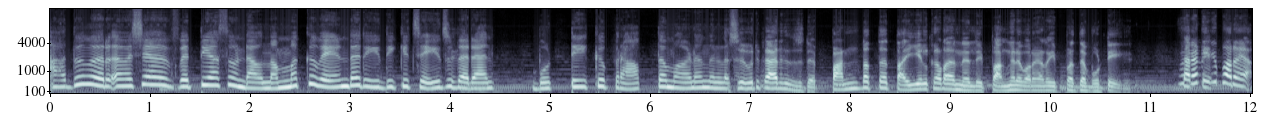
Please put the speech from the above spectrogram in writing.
അത് വേറെ പക്ഷെ വ്യത്യാസം ഉണ്ടാവും. നമുക്ക് വേണ്ട രീതിക്ക് ചെയ്തു തരാൻ ബൊട്ടിക്ക് പ്രാപ്തമാണെന്നുള്ളത് പക്ഷെ ഒരു കാര്യം ചോദിച്ചിട്ടെ പണ്ടത്തെ തയ്യൽ കട തന്നെയല്ലേ ഇപ്പൊ അങ്ങനെ പറയുകയാണെങ്കിൽ ഇപ്പോഴത്തെ ബൊട്ടിക്ക്? വേണമെങ്കിൽ പറയാം.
